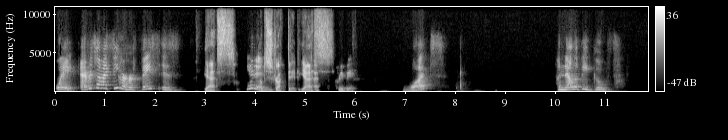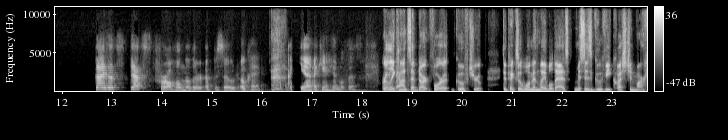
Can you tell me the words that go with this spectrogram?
Wait, every time I see her, her face is Yes. hidden. Obstructed. Yes. That's creepy. What? Penelope Goof. Guys, that's that's for a whole nother episode. Okay. I can't I can't handle this. Early Anyway. concept art for Goof Troop depicts a woman labeled as Mrs. Goofy question mark,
